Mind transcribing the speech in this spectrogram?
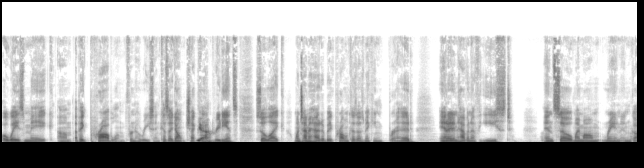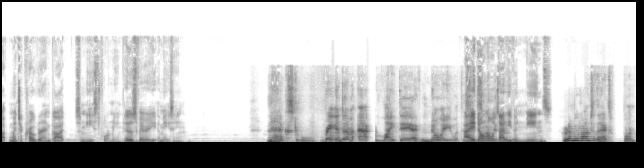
always make um, a big problem for no reason because I don't check Yeah. the ingredients. So, like, one time I had a big problem because I was making bread and I didn't have enough yeast. And so my mom ran and got went to Kroger and got some yeast for me. It was very amazing. Next, Random Act of Light Day. I have no idea what this I is. don't so know what that even means. I'm gonna move on to the next one.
